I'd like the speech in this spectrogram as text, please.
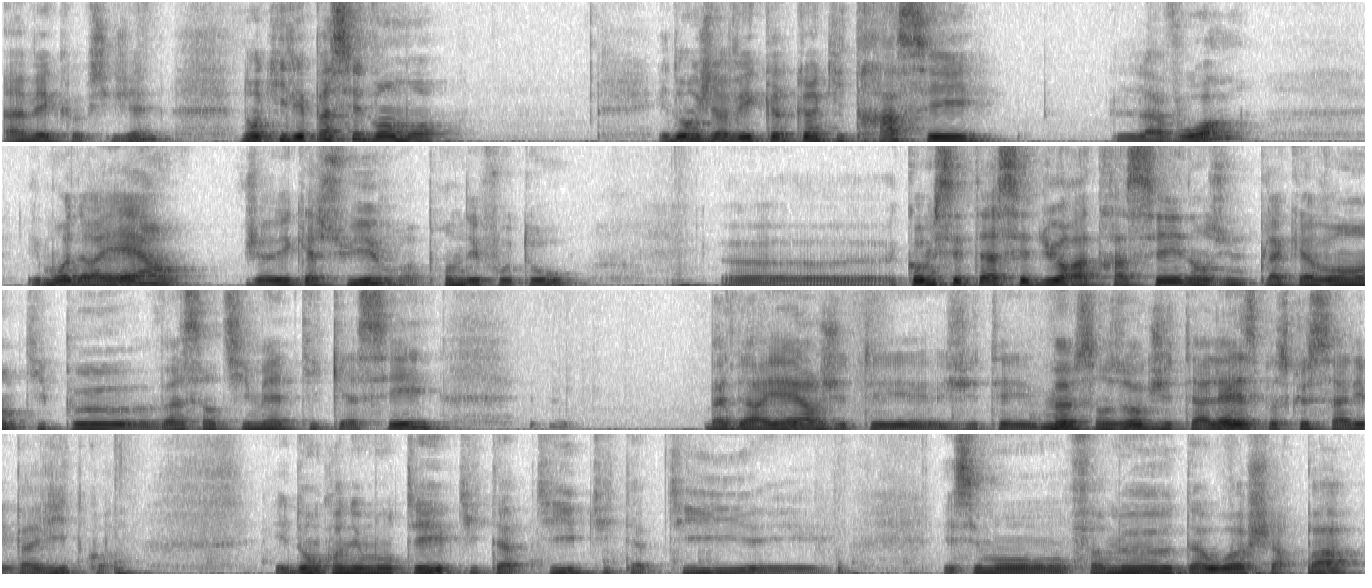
Avec l'oxygène. Donc il est passé devant moi. Et donc j'avais quelqu'un qui traçait la voie et moi, derrière, j'avais qu'à suivre, à prendre des photos. Euh, comme c'était assez dur à tracer dans une plaque avant un petit peu 20 cm qui cassait, bah derrière, j'étais, même sans og, j'étais à l'aise parce que ça allait pas vite. quoi. Et donc, on est monté petit à petit, petit à petit. Et, et c'est mon fameux Dawa Sherpa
